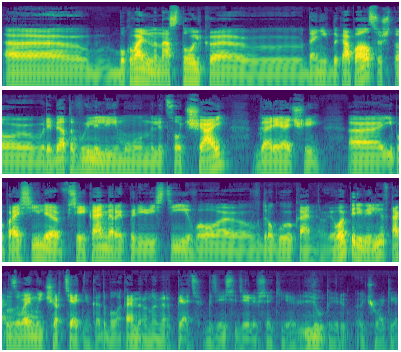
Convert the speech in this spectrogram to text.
А, буквально настолько э, до них докопался, что ребята вылили ему на лицо чай горячий а, и попросили всей камерой перевести его э, в другую камеру. Его перевели в так называемый чертятник. Это была камера номер пять, где сидели всякие лютые чуваки.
